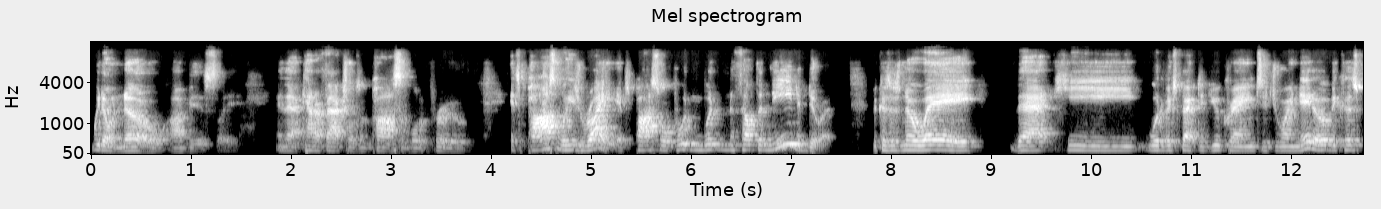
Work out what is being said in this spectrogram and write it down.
we don't know, obviously. And that counterfactual is impossible to prove. It's possible he's right. It's possible Putin wouldn't have felt the need to do it because there's no way that he would have expected Ukraine to join NATO because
